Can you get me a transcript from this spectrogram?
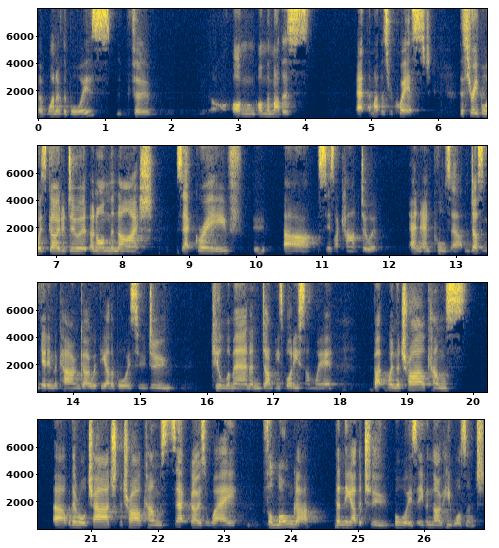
of one of the boys for on on the mother's at the mother's request. The three boys go to do it, and on the night, Zach Grieve uh, says, "I can't do it," and and pulls out and doesn't get in the car and go with the other boys who do kill the man and dump his body somewhere. But when the trial comes, uh, they're all charged. The trial comes. Zach goes away for longer than the other two boys, even though he wasn't.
